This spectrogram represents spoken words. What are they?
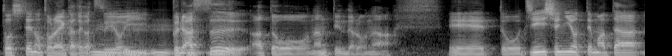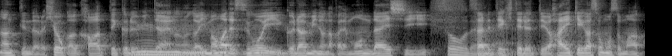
としての捉え方が強い。うんうんうんうんうん。プラスあとなんて言うんだろうなえーっと人種によってまたなんて言うんだろう評価が変わってくるみたいなのが今まですごいグラミーの中で問題視されてきてるっていう背景がそもそもあっ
